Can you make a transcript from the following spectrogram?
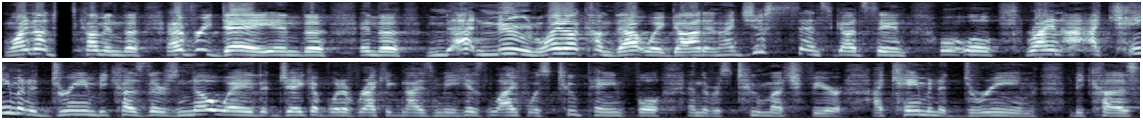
Why not just come in the every day in the in the at noon? Why not come that way, God? And I just sense God saying, "Well, well Ryan, I, I came in a dream because there's no way that Jacob would have recognized me. His life was too painful and there was too much fear. I came in a dream because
